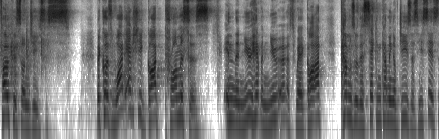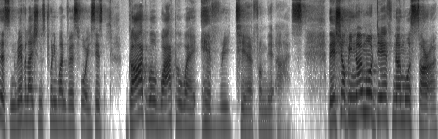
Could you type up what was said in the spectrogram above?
Focus on Jesus. Because what actually God promises in the new heaven, new earth, where God comes with the second coming of Jesus, he says this in Revelations 21, verse 4. He says, God will wipe away every tear from their eyes. There shall be no more death, no more sorrow,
